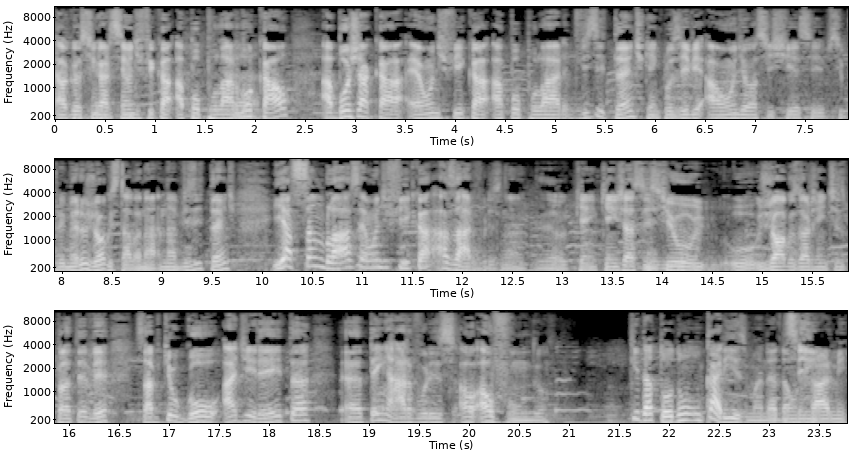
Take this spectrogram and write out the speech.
Agustín Garcia é onde fica a popular local. A Bojacá é onde fica a popular visitante, que é inclusive aonde eu assisti esse, esse primeiro jogo, estava na, na visitante. E a San Blas é onde fica as árvores, né? Quem, quem já assistiu os jogos argentinos pela TV sabe que o gol à direita eh, tem árvores ao, ao fundo. Que dá todo um carisma, né? Dá um Sim. charme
